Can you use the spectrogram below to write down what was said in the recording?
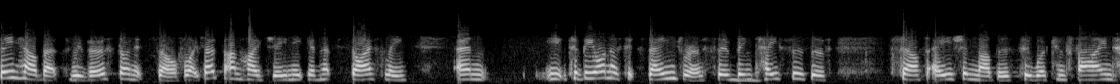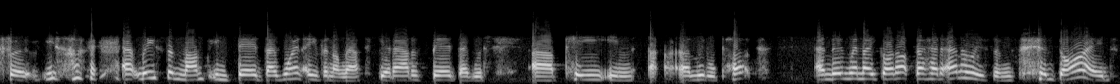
see how that's reversed on itself. Like that's unhygienic and that's stifling. And to be honest, it's dangerous. There have been mm. cases of South Asian mothers who were confined for you know at least a month in bed. They weren't even allowed to get out of bed. They would uh, pee in a, a, little pot, and then when they got up, they had aneurysms and died.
